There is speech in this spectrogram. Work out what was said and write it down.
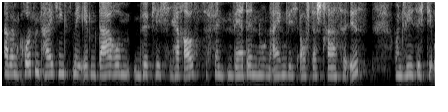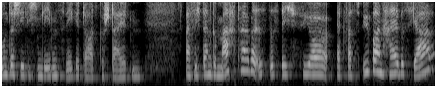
aber im großen Teil ging es mir eben darum, wirklich herauszufinden, wer denn nun eigentlich auf der Straße ist und wie sich die unterschiedlichen Lebenswege dort gestalten. Was ich dann gemacht habe, ist, dass ich für etwas über ein halbes Jahr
